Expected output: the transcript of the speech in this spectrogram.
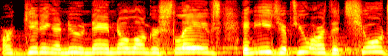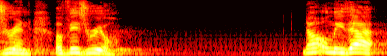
are getting a new name, no longer slaves in Egypt. You are the children of Israel. Not only that,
